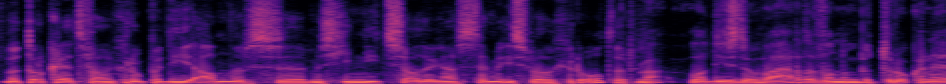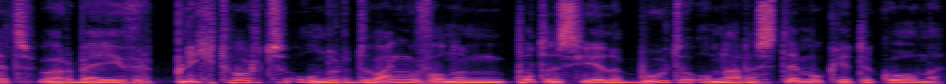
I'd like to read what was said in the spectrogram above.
betrokkenheid van groepen die anders uh, misschien niet zouden gaan stemmen is wel groter. Maar wat is de waarde van een betrokkenheid waarbij je verplicht wordt onder dwang van een potentiële boete om naar een stemhokje te komen?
